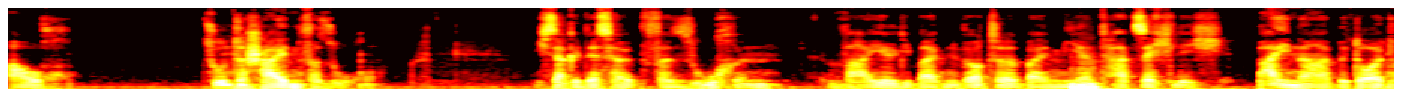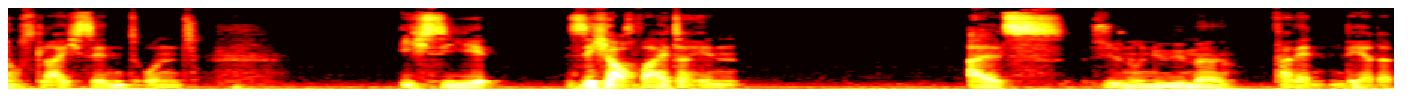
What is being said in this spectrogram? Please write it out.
auch zu unterscheiden versuchen. Ich sage deshalb versuchen, weil die beiden Wörter bei mir tatsächlich beinahe bedeutungsgleich sind und ich sie sicher auch weiterhin als Synonyme verwenden werde.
